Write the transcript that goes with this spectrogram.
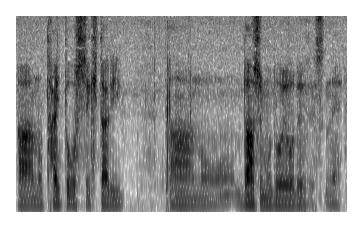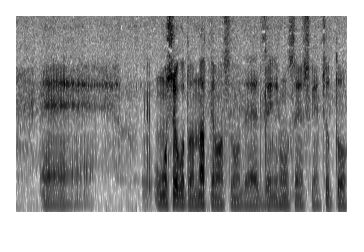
あの台頭してきたりあの男子も同様でですね、えー、面白いことになってますので全日本選手権ちょっと、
